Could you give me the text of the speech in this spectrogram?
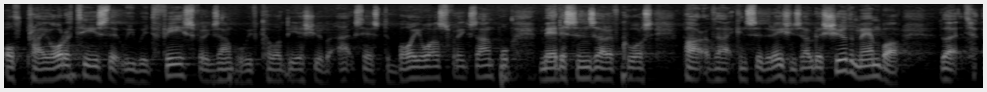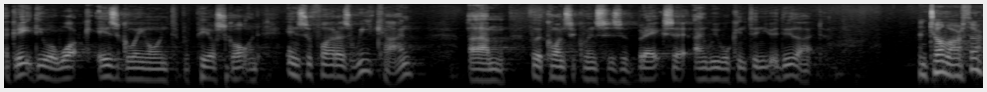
of priorities that we would face. For example, we've covered the issue of access to boilers, for example. Medicines are, of course, part of that consideration. So I would assure the member that a great deal of work is going on to prepare Scotland insofar as we can, um, for the consequences of Brexit, and we will continue to do that. And Tom Arthur.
